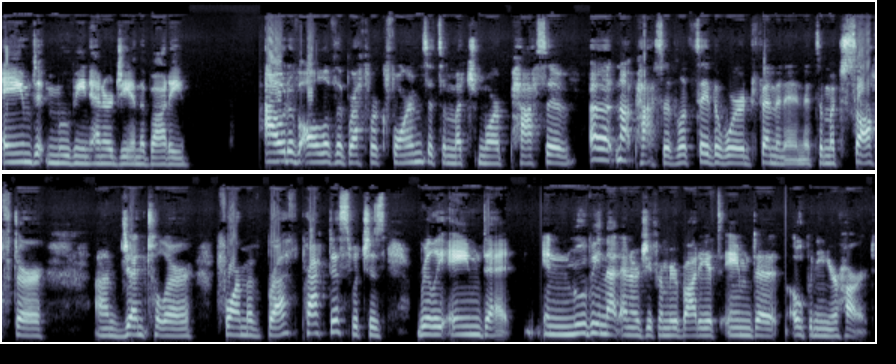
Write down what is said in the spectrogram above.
aimed at moving energy in the body out of all of the breathwork forms, it's a much more passive, uh, not passive, let's say the word feminine. It's a much softer, um, gentler form of breath practice, which is really aimed at in moving that energy from your body. It's aimed at opening your heart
